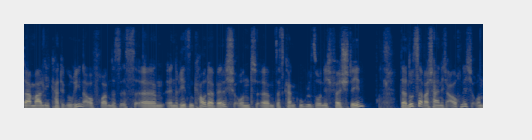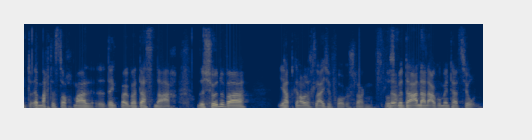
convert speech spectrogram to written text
da mal die Kategorien aufräumen. Das ist ähm, ein riesen Kauderwelsch und ähm, das kann Google so nicht verstehen. Der Nutzer wahrscheinlich auch nicht und äh, macht es doch mal, äh, denkt mal über das nach. Und das Schöne war, ihr habt genau das Gleiche vorgeschlagen, bloß ja. mit einer anderen Argumentation.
